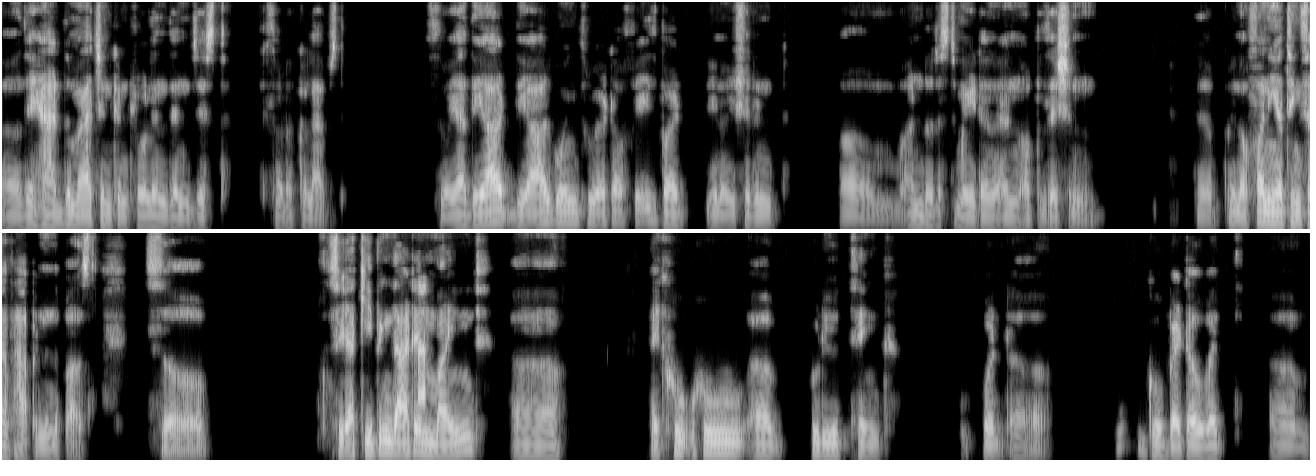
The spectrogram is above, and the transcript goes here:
Uh, they had the match in control and then just sort of collapsed. So yeah, they are they are going through a tough phase, but you know you shouldn't um, underestimate an, an opposition. Uh, you know, funnier things have happened in the past. So so yeah, keeping that in mind, uh, like who who uh, who do you think would uh, go better with um,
